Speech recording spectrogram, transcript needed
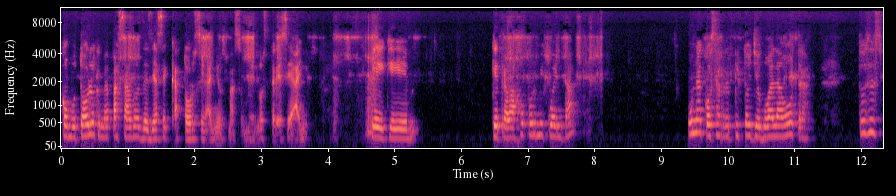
como todo lo que me ha pasado desde hace 14 años, más o menos, 13 años, que, que, que trabajo por mi cuenta. Una cosa, repito, llevó a la otra. Entonces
